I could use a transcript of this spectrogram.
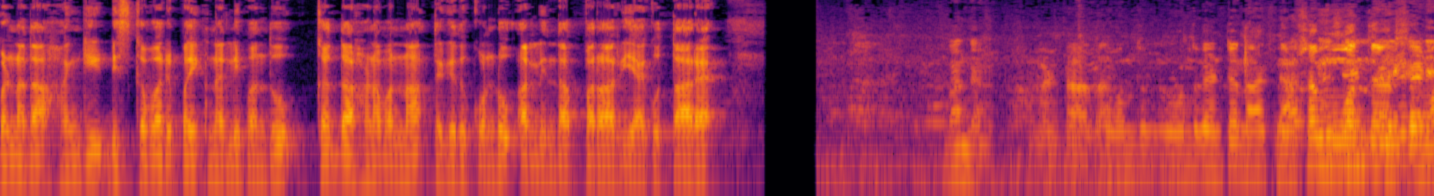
ಬಣ್ಣದ ಹಂಗಿ ಡಿಸ್ಕವರಿ ಬೈಕ್ನಲ್ಲಿ ಬಂದು ಕದ್ದ ಹಣವನ್ನು ತೆಗೆದುಕೊಂಡು ಅಲ್ಲಿಂದ ಪರಾರಿಯಾಗುತ್ತಾರೆ. ಬಂದ. ಒಂದು ಒಂದು ಗಂಟೆ ನಾಲ್ಕು ನಿಮಿಷ ಮೂವತ್ತೆರಡು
